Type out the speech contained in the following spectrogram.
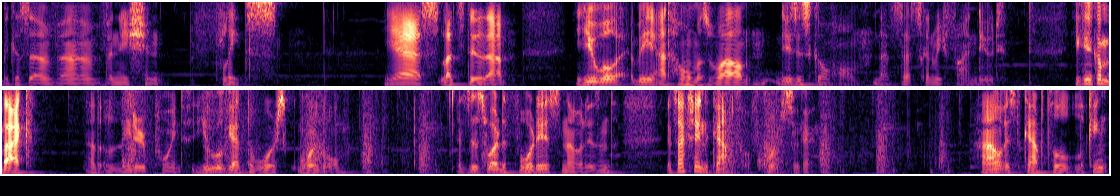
because of uh, Venetian fleets. Yes, let's do that. You will be at home as well. You just go home. That's that's gonna be fine, dude. You can come back at a later point. You will get the war, war goal. Is this where the fort is? No, it isn't. It's actually in the capital, of course. Okay. How is the capital looking?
